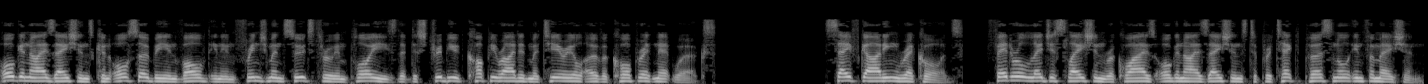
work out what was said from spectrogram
Organizations can also be involved in infringement suits through employees that distribute copyrighted material over corporate networks. Safeguarding records. Federal legislation requires organizations to protect personal information.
